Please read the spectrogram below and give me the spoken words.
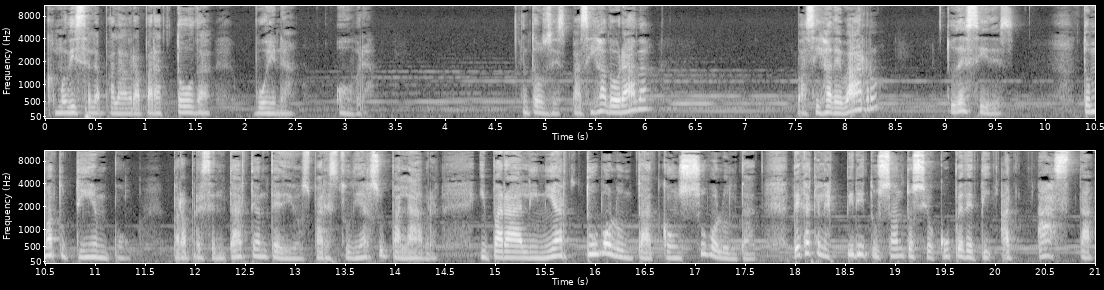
como dice la palabra, para toda buena obra. Entonces, vasija dorada, vasija de barro, tú decides. Toma tu tiempo para presentarte ante Dios, para estudiar su palabra y para alinear tu voluntad con su voluntad. Deja que el Espíritu Santo se ocupe de ti hasta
